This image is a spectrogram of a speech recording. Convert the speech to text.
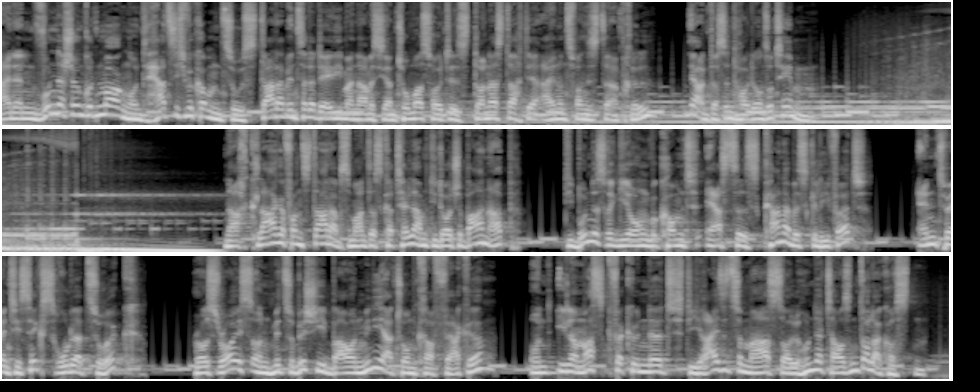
Einen wunderschönen guten Morgen und herzlich willkommen zu Startup Insider Daily. Mein Name ist Jan Thomas. Heute ist Donnerstag, der 21. April. Ja, und das sind heute unsere Themen. Nach Klage von Startups mahnt das Kartellamt die Deutsche Bahn ab. Die Bundesregierung bekommt erstes Cannabis geliefert. N26 rudert zurück. Rolls-Royce und Mitsubishi bauen Mini-Atomkraftwerke. Und Elon Musk verkündet, die Reise zum Mars soll 100.000 Dollar kosten.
